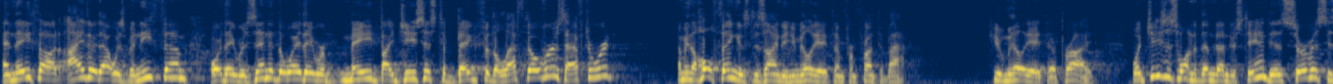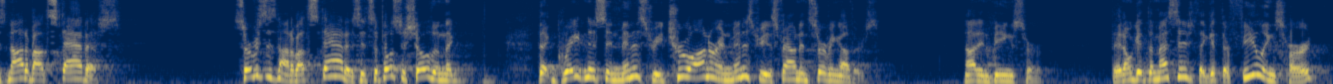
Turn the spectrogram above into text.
And they thought either that was beneath them or they resented the way they were made by Jesus to beg for the leftovers afterward. I mean, the whole thing is designed to humiliate them from front to back humiliate their pride. What Jesus wanted them to understand is service is not about status. Service is not about status. It's supposed to show them that, that greatness in ministry, true honor in ministry, is found in serving others, not in being served. They don't get the message, they get their feelings hurt.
